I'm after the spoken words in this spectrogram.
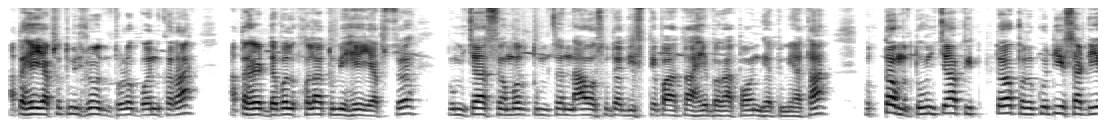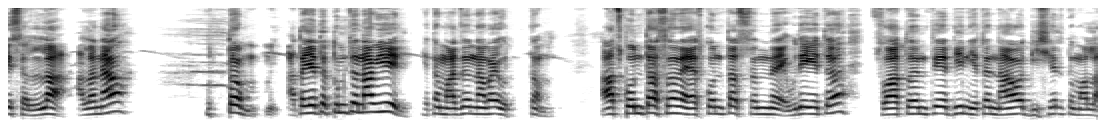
आता हे ॲप्स तुम्ही थोडं थोडं बंद करा. आता हे डबल खोला तुम्ही हे ॲप्सचं तुमच्यासमोर तुमचं नावसुद्धा दिसते पाहता हे बघा पाहून घ्या तुम्ही आता. उत्तम तुमच्या पित्त प्रकृतीसाठी सल्ला. आला नाव? उत्तम. आता येतं तुमचं नाव येईल. येतं माझं नाव आहे उत्तम. आज कोणता सण आहे? आज कोणता सण नाही? उद्या येतं स्वातंत्र्य दिन. येतं नाव दिसेल तुम्हाला.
